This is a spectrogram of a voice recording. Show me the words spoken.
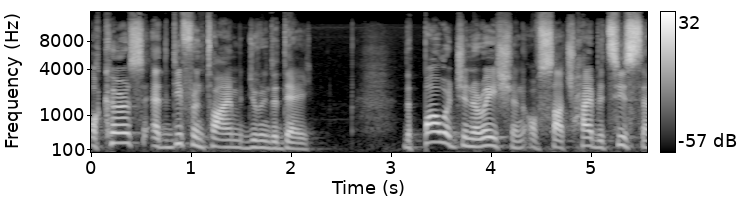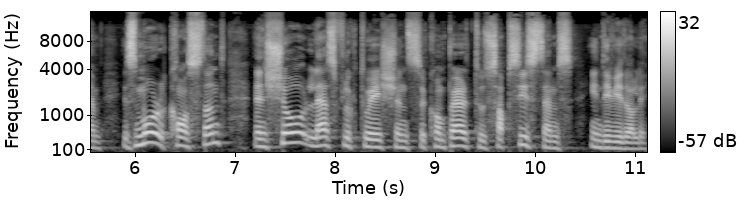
occurs at different time during the day. The power generation of such hybrid system is more constant and show less fluctuations compared to subsystems individually.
